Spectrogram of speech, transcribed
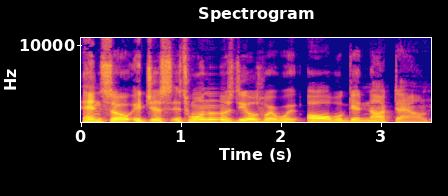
And so it just it's one of those deals where we all will get knocked down.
